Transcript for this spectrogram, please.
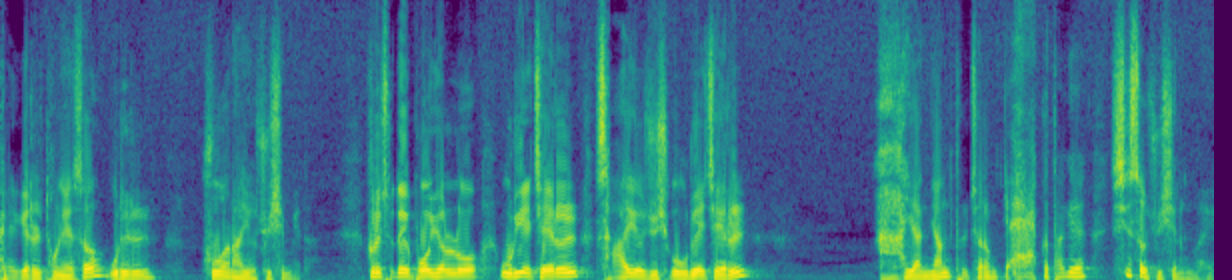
회개를 통해서 우리를 구원하여 주십니다. 그리스도의 보혈로 우리의 죄를 사하여 주시고 우리의 죄를 하얀 양털처럼 깨끗하게 씻어 주시는 거예요.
